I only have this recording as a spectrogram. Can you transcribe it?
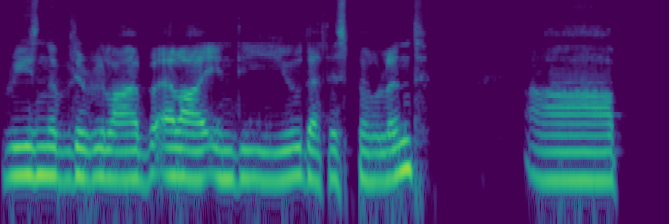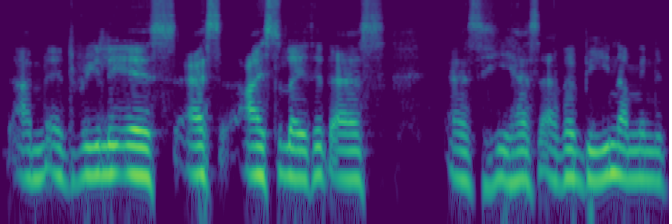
reasonably reliable ally in the EU, that is Poland. Uh, I mean, it really is as isolated as as he has ever been. I mean,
